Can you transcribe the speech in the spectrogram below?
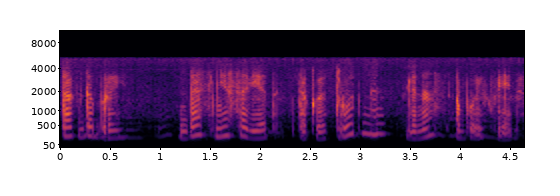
так добры дать мне совет в такое трудное для нас обоих время.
